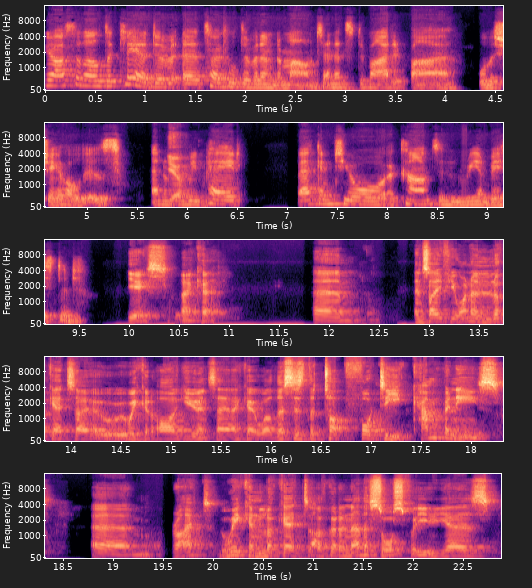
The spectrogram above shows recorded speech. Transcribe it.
Yeah, so they'll declare a total dividend amount and it's divided by all the shareholders and it will be paid back into your account and reinvested. Yes. Okay. Um, and so, if you want to look at, so we could argue and say, okay, well, this is the top 40 companies, um, right? We can look at, I've got another source for you. Here's,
